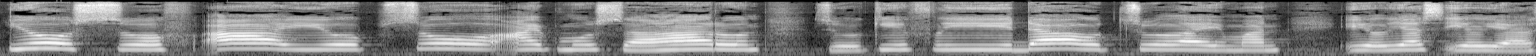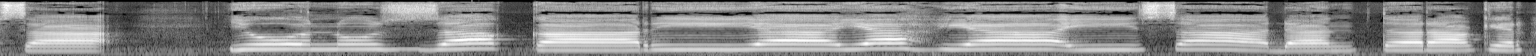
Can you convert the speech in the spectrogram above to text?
Yusuf, Ayub, Su'aib, Musa, Harun, Zulkifli, Daud, Sulaiman, Ilyas, Ilyasa. Yunus, Zakaria, Yahya, Isa, dan terakhir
